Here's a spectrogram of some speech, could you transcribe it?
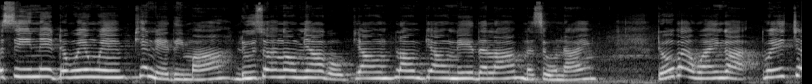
အစီနှင့်တဝင်းဝင်းဖြစ်နေသည်မှာလူဆွမ်းကောင်းများကို ပြောင်းလှောင်ပြောင်းနေသလားမဆိုနိုင်ဒိုးဘဝိုင်းကသွေးကြ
